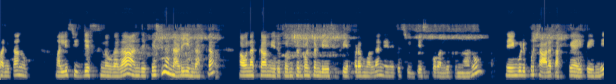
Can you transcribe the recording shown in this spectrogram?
వనిత నువ్వు మళ్ళీ స్టిచ్ చేస్తున్నావు కదా అని చెప్పేసి నన్ను అడిగింది అక్క. అవునక్క మీరు కొంచెం కొంచెం బేసిక్స్ చెప్పడం వల్ల నేనైతే స్టిచ్ చేసుకోగలుగుతున్నాను. నేను కూడా ఇప్పుడు చాలా తక్కువే అయిపోయింది.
